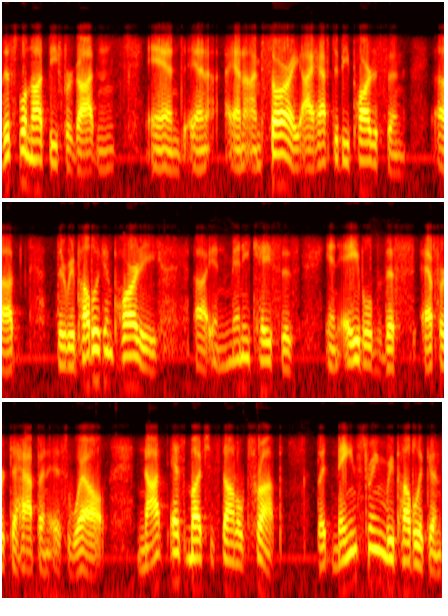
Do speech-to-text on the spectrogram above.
this will not be forgotten. And and and I'm sorry, I have to be partisan. Uh, the Republican Party, uh, in many cases, enabled this effort to happen as well. Not as much as Donald Trump, but mainstream Republicans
